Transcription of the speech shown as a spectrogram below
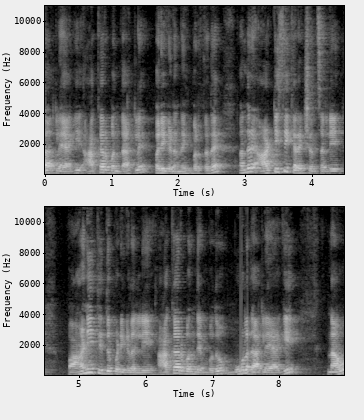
ದಾಖಲೆಯಾಗಿ ಆಕರ್ ಬಂದ್ ದಾಖಲೆ ಪರಿಗಣನೆಗೆ ಬರ್ತದೆ. ಅಂದ್ರೆ ಆರ್ ಟಿ ಸಿ ಕರೆಕ್ಷನ್ಸ್ ಅಲ್ಲಿ ಪಹಣಿ ತಿದ್ದುಪಡಿಗಳಲ್ಲಿ ಆಕಾರ ಬಂದ್ ಎಂಬುದು ಮೂಲ ದಾಖಲೆಯಾಗಿ ನಾವು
